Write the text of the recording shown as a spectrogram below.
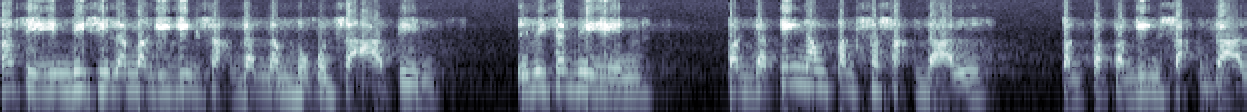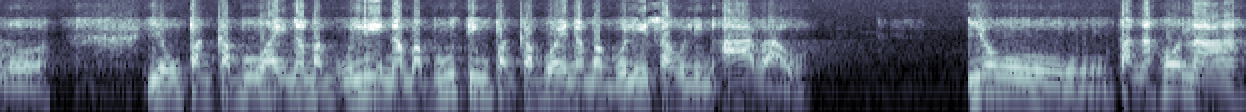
Kasi hindi sila magiging sakdal ng bukod sa atin. Ibig sabihin, pagdating ng pagsasakdal, pagpapaging sakdalo, yung pagkabuhay na maguli, na mabuting pagkabuhay na maguli sa huling araw, yung panahon na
